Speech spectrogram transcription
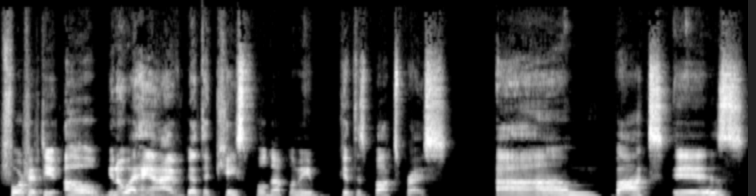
450 Oh, you know what? Hang on. I've got the case pulled up. Let me get this box price. Um, box is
